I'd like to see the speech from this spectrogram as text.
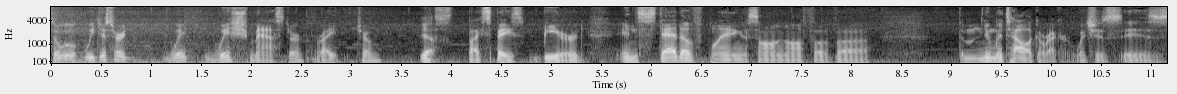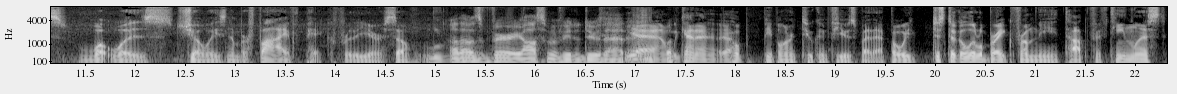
So we just heard Wishmaster, right, Joey? Yes. By Space Beard, instead of playing a song off of uh, the new Metallica record, which is is what was Joey's number five pick for the year. So Oh, that was very awesome of you to do that. yeah, And we kind of. I hope people aren't too confused by that, but we just took a little break from the top fifteen list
